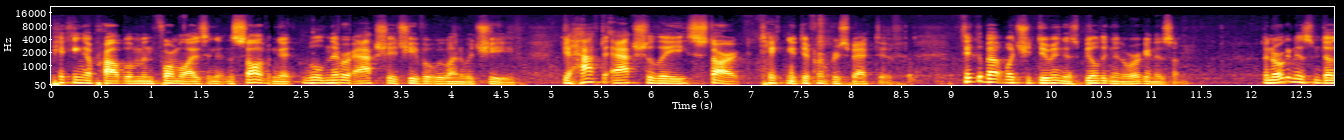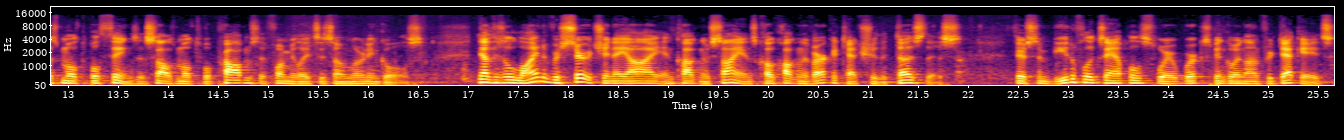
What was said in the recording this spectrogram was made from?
picking a problem and formalizing it and solving it, we'll never actually achieve what we want to achieve. You have to actually start taking a different perspective. Think about what you're doing as building an organism. An organism does multiple things. It solves multiple problems. It formulates its own learning goals. Now, there's a line of research in AI and cognitive science called cognitive architecture that does this. There's some beautiful examples where work's been going on for decades.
